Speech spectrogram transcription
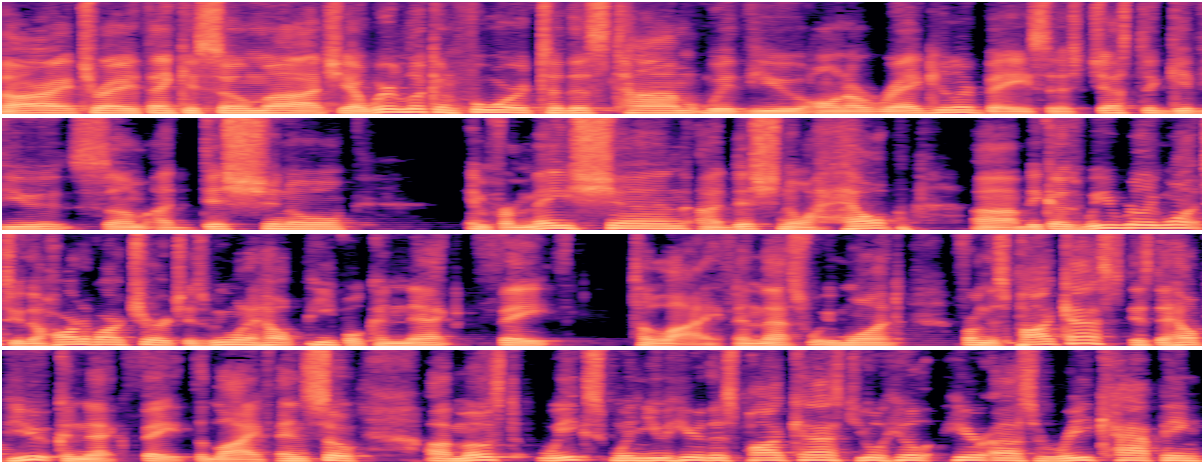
All right, Trey, thank you so much. Yeah, we're looking forward to this time with you on a regular basis just to give you some additional information, additional help, uh, because we really want to. The heart of our church is we want to help people connect faith to life. And that's what we want from this podcast is to help you connect faith to life. And so uh, most weeks when you hear this podcast you'll hear, hear us recapping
